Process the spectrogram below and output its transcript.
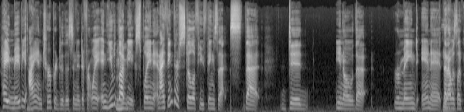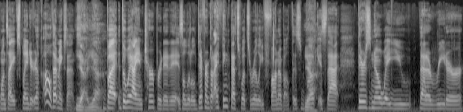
hey, maybe I interpreted this in a different way. And you would Mm-hmm. let me explain it. And I think there's still a few things that that did, you know, that remained in it that I was like, once I explained it, you're like, oh, that makes sense. Yeah, yeah. But the way I interpreted it is a little different. But I think that's what's really fun about this Yeah. book is that there's no way you that a reader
